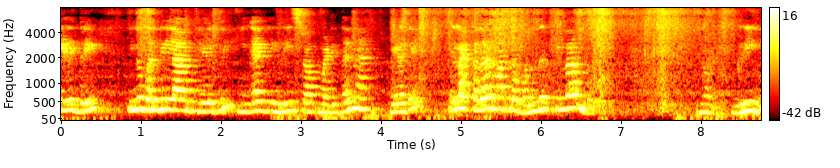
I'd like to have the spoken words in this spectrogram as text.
ಕೇಳಿದ್ರಿ. ಇನ್ನೂ ಬಂದಿಲ್ಲ ಅಂತ ಹೇಳಿದ್ವಿ. ಹೀಗಾಗಿ ರೀಸ್ಟಾಕ್ ಮಾಡಿದ್ದನ್ನು ಹೇಳಿದೆ ಎಲ್ಲ ಕಲರ್ ಮಾತ್ರ ಒಂದಕ್ಕಿಂತ ಒಂದು. ನೋಡಿ green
